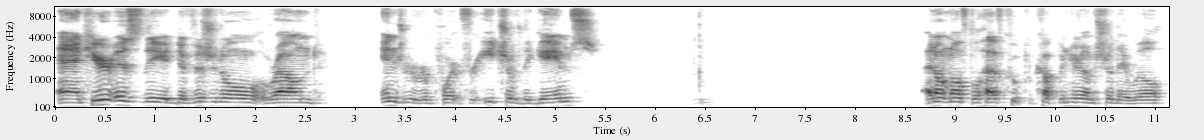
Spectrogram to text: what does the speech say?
And here is the divisional round injury report for each of the games. I don't know if they'll have Cooper Kupp in here. I'm sure they will.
